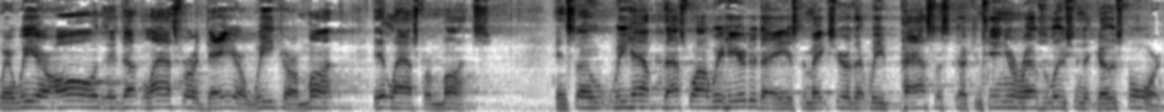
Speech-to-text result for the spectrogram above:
where we are all, it doesn't last for a day or a week or a month, it lasts for months. And so we have, that's why we're here today, is to make sure that we pass a, a continuing resolution that goes forward.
